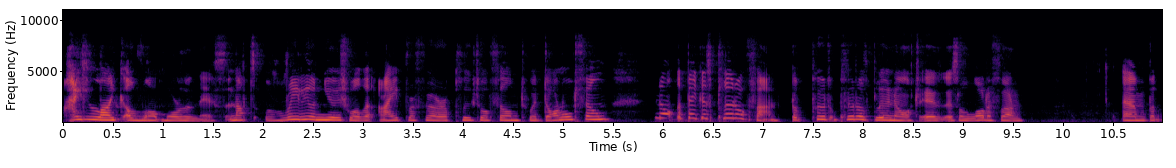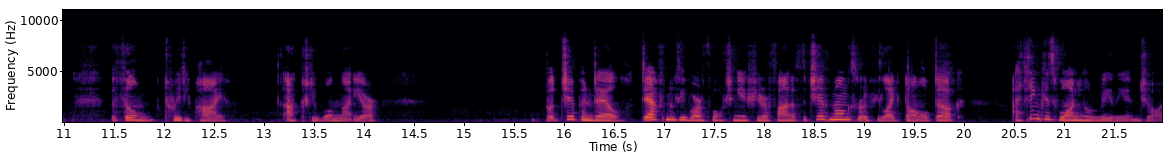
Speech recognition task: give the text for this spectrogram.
I like a lot more than this, and that's really unusual that I prefer a Pluto film to a Donald film. Not the biggest Pluto fan, but Pluto, Pluto's Blue Note is, is a lot of fun. Um, but the film Tweety Pie actually won that year. But Chip and Dale, definitely worth watching if you're a fan of the Chipmunks or if you like Donald Duck. I think it's one you'll really enjoy.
